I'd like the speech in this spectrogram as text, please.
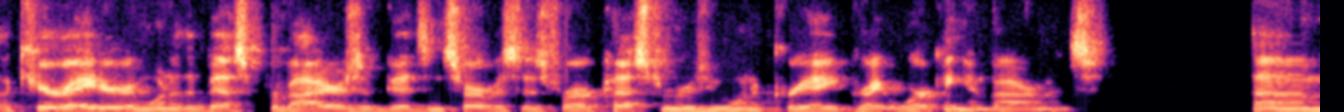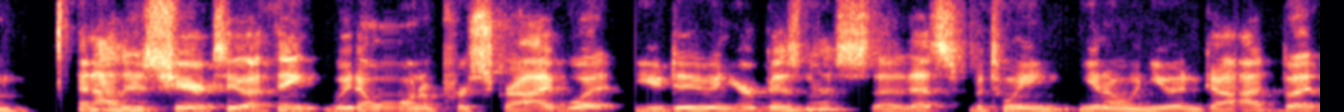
a curator and one of the best providers of goods and services for our customers who want to create great working environments. Um, and I'll just share too. I think we don't want to prescribe what you do in your business. Uh, that's between you know and you and God, but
